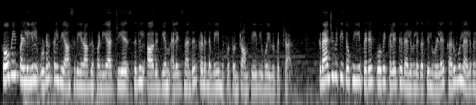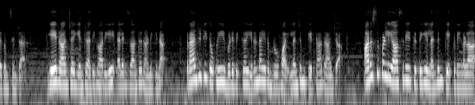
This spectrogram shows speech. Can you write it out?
கோவை பள்ளியில் உடற்கல்வி ஆசிரியராக பணியாற்றிய சிறில் ஆரோக்கியம் அலெக்சாண்டர் கடந்த மே முப்பத்தொன்றாம் தேதி ஓய்வு பெற்றார். கிராஜுவிட்டி தொகையை பெற கோவை கலெக்டர் அலுவலகத்தில் உள்ள கருவூல அலுவலகம் சென்றார். ஏ. ராஜா என்ற அதிகாரியை அலெக்சாண்டர் அணுகினார். கிராஜுவிட்டி தொகையை விடுவிக்க இரண்டாயிரம் ரூபாய் லஞ்சம் கேட்டார் ராஜா. அரசு பள்ளி ஆசிரியர்கிட்டயே லஞ்சம் கேட்கிறீங்களா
